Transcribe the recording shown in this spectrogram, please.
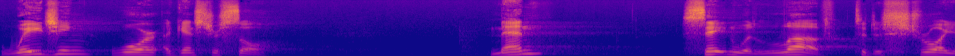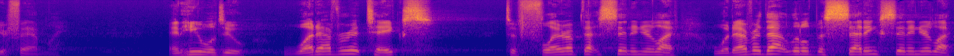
waging war against your soul. Men, Satan would love to destroy your family. And he will do whatever it takes to flare up that sin in your life, whatever that little besetting sin in your life,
